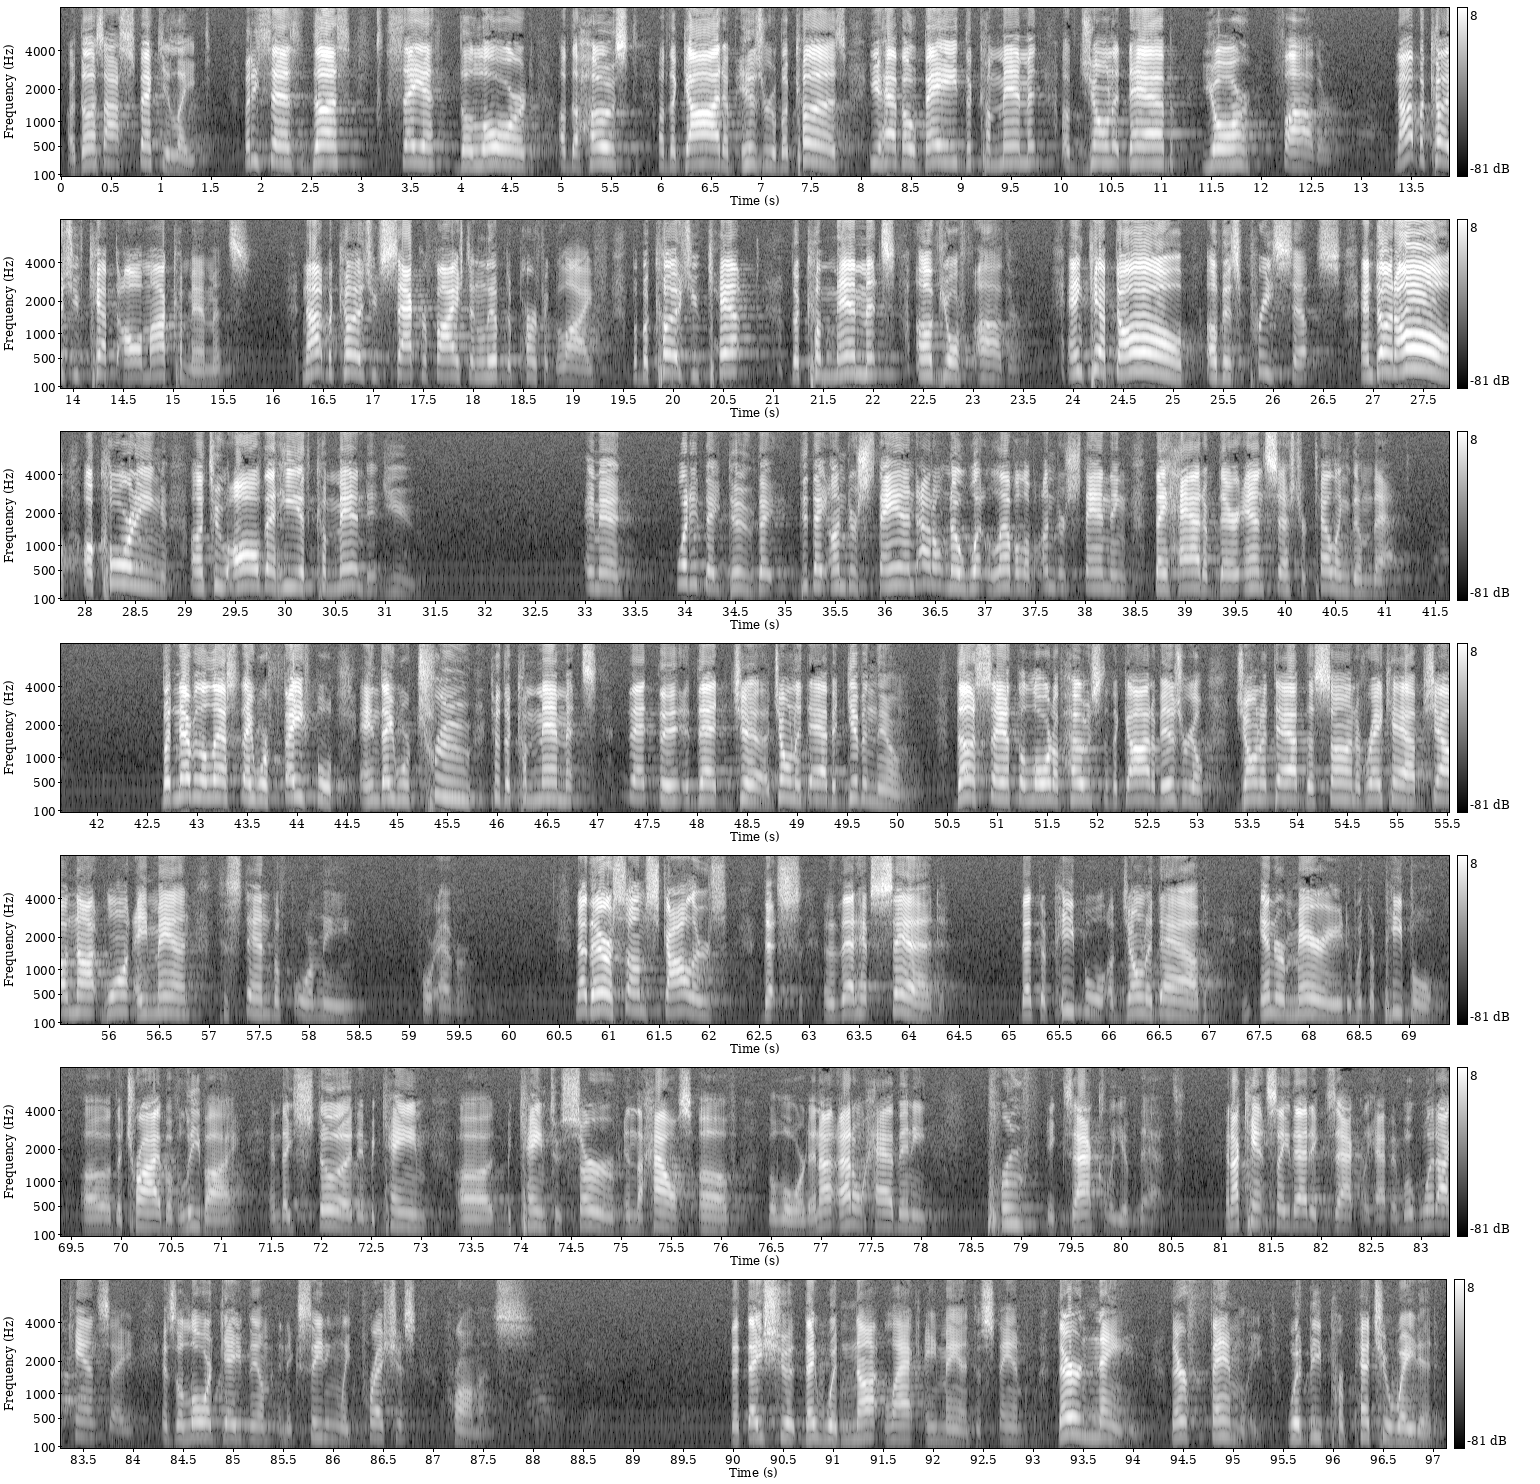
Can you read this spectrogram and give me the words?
or thus I speculate. But he says, Thus saith the Lord of the host of the God of Israel, because you have obeyed the commandment of Jonadab, your father. Not because you've kept all my commandments, not because you've sacrificed and lived a perfect life, but because you kept the commandments of your father and kept all of his precepts and done all according unto all that he hath commanded you. Amen. What did they do? They, did they understand? I don't know what level of understanding they had of their ancestor telling them that. But nevertheless, they were faithful and they were true to the commandments that, the, that Jonadab had given them. Thus saith the Lord of hosts, the God of Israel Jonadab, the son of Rechab, shall not want a man to stand before me forever. Now, there are some scholars that, that have said that the people of Jonadab intermarried with the people of the tribe of Levi, and they stood and became, uh, became to serve in the house of the Lord. And I, I don't have any proof exactly of that. And I can't say that exactly happened, but what I can say is the Lord gave them an exceedingly precious promise that they should they would not lack a man to stand their name their family would be perpetuated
